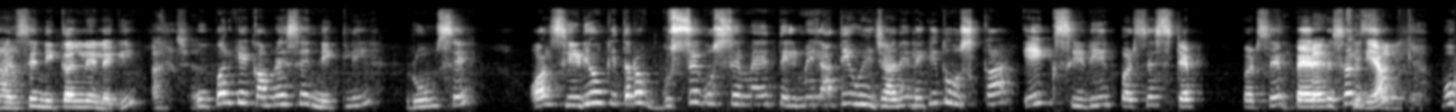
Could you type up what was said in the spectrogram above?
घर से निकलने लगी। अच्छा। ऊपर के कमरे से निकली रूम से और सीढ़ियों की तरफ़ गुस्से गुस्से में तिलमिलाती हुई जाने लगी तो उसका एक सीढ़ी पर से स्टेप पर से पैर फिसल गया। वो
